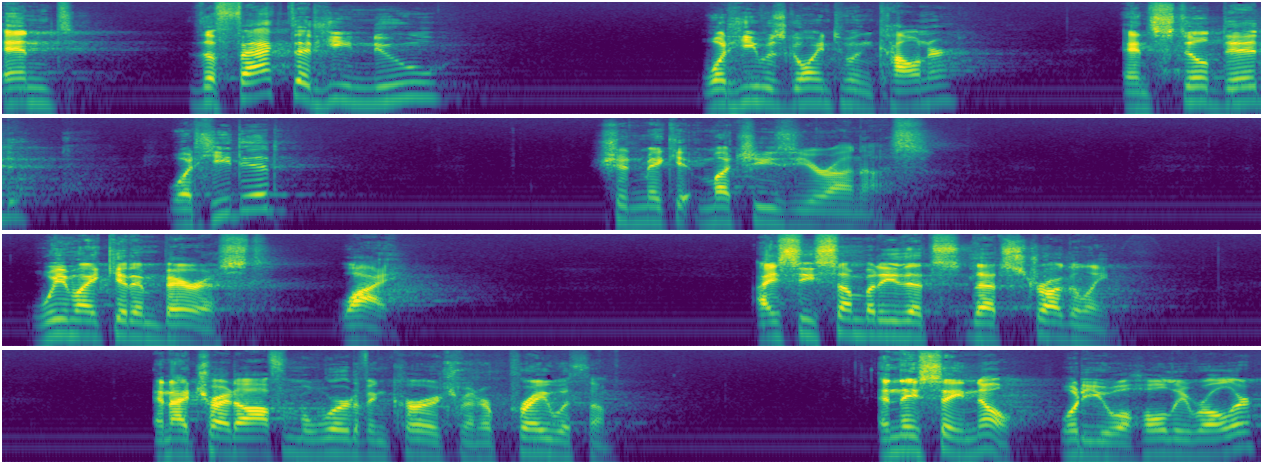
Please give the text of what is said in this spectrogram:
And the fact that he knew what he was going to encounter and still did what he did should make it much easier on us. We might get embarrassed. Why? I see somebody that's, that's struggling, and I try to offer them a word of encouragement or pray with them. And they say, No. What are you, a holy roller?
